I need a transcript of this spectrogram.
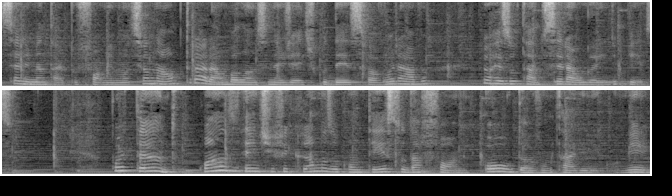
se alimentar por fome emocional trará um balanço energético desfavorável e o resultado será o ganho de peso. Portanto, quando identificamos o contexto da fome ou da vontade de comer,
